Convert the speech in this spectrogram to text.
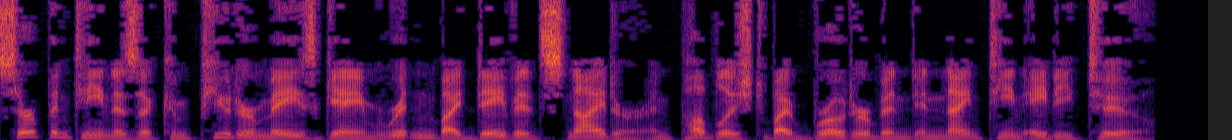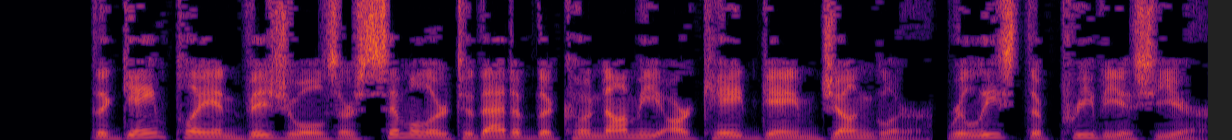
Serpentine is a computer maze game written by David Snider and published by Broderbund in 1982. The gameplay and visuals are similar to that of the Konami arcade game Jungler, released the previous year.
